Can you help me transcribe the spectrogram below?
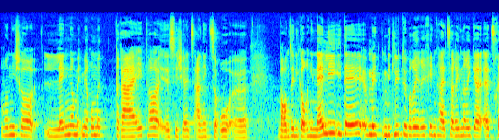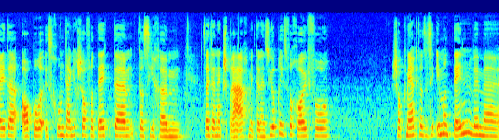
die ich schon länger mit mir herumgetragen habe. Es ist jetzt auch nicht so äh, wahnsinnig originelle Idee, mit, mit Leuten über ihre Kindheitserinnerungen äh, zu reden, aber es kommt eigentlich schon von dort, äh, dass ich ähm, seit einem Gespräch mit den Surprise-Verkäufern schon gemerkt habe, dass immer dann, wenn man,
